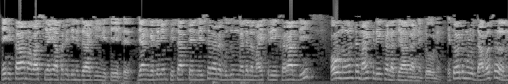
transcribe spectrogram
ඒක තාම අවශ්‍යයි අපේ දිනදා ජීවිතේට. දැන් ගෙදරින් පිටත් වෙන්න ඉස්සර අර බුදුන් වැදලා මෛත්‍රී කරද්දී ඔවුනොන්ට මෛත්‍රී කරලා තියාගන්නට ඕනේ. එතකොට මුළු දවසම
